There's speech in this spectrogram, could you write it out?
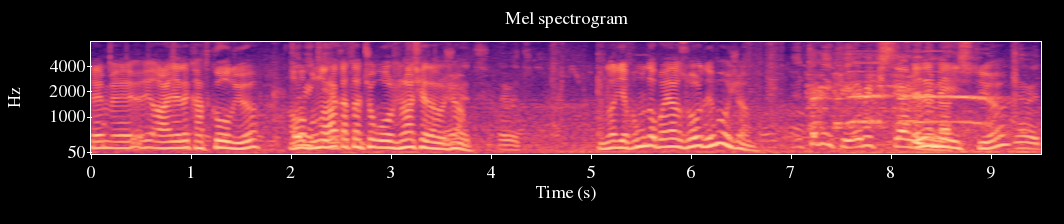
hem e, ailene katkı oluyor. Ama Tabii bunlar ki. hakikaten çok orijinal şeyler hocam. Evet, evet. Bunlar yapımı da bayağı zor değil mi hocam? E, tabii ki emek isteyen El ürünler. emeği istiyor. Evet,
